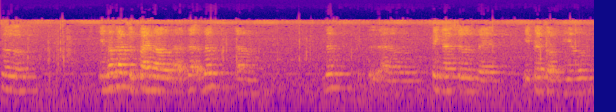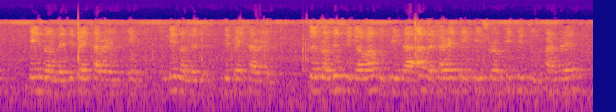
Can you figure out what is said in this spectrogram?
So, in order to find out, uh, this, um, this um, figure shows the effect of yield based on the different current in, based on the different current. So from this figure, one could see that as the current increased from 50 to 100,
